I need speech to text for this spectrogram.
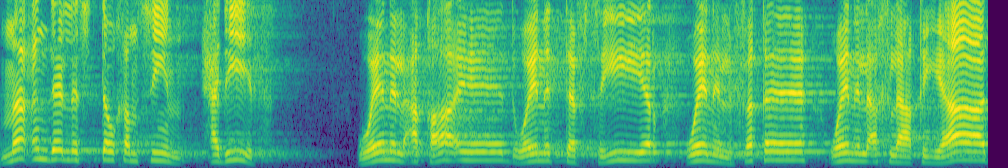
ما عنده إلا ستة وخمسين حديث؟ وين العقائد؟ وين التفسير؟ وين الفقه؟ وين الأخلاقيات؟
